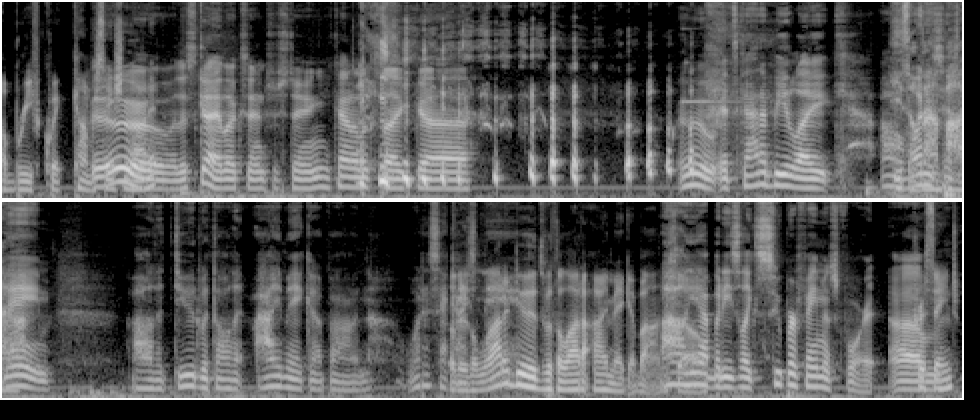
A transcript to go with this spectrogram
a brief, quick conversation on it. Ooh, this guy looks interesting. He kind of looks like. Uh... Ooh, it's got to be like. Oh, He's what is his name? Oh, the dude with all the eye makeup on. What is that So there's a guy's lot of dudes with a lot of eye makeup on. Oh so. yeah, but he's like super famous for it. Um, Criss Angel.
